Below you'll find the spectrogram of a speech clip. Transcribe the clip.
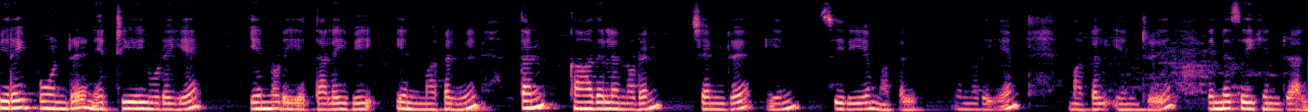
பிறை போன்ற நெற்றியை உடைய என்னுடைய தலைவி என் மகள் தன் காதலனுடன் சென்ற என் சிறிய மகள் என்னுடைய மகள் என்று என்ன செய்கின்றாள்?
